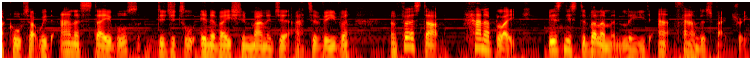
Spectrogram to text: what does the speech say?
I caught up with Anna Stables, Digital Innovation Manager at Aviva, and first up, Hannah Blake, Business Development Lead at Founders Factory.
